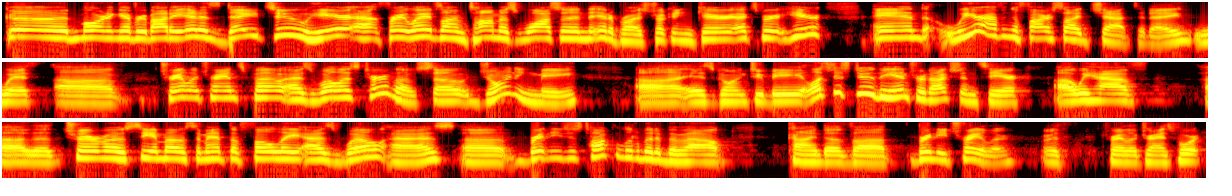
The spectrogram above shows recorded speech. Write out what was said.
Good morning, everybody. It is day two here at FreightWaves. I'm Thomas Wasson, Enterprise Trucking Carrier Expert here, and we are having a fireside chat today with uh, Traylor Transpo as well as Turvo. So joining me uh, is going to be, let's just do the introductions here. Uh, we have uh, the Turvo CMO, Samantha Foley, as well as uh, Brittany. Just talk a little bit about kind of uh, Brittany Traylor with Traylor Transport.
